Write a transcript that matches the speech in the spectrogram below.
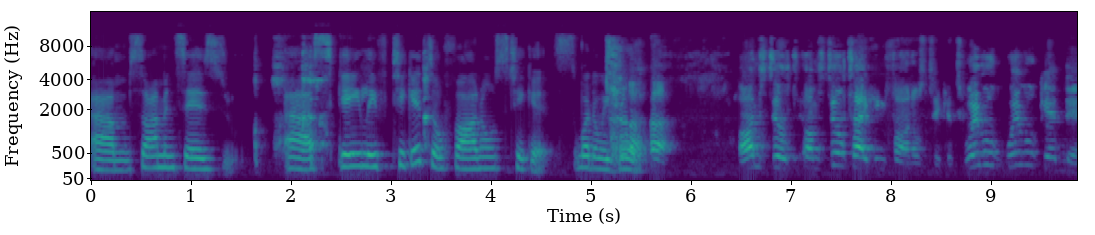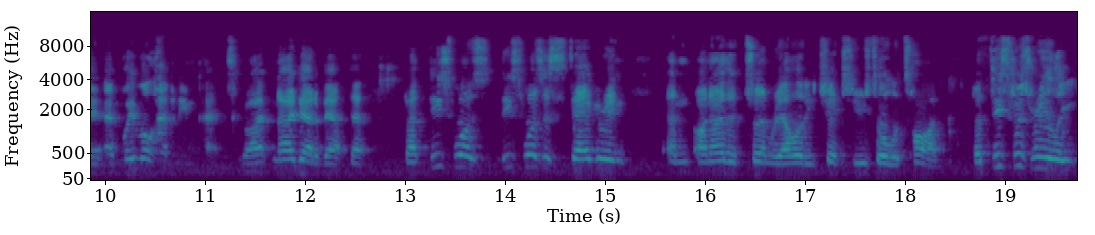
Um, Simon says, uh, ski lift tickets or finals tickets? What do we do? I'm still I'm still taking finals tickets. We will we will get there and we will have an impact, right? No doubt about that. But this was this was a staggering and I know the term reality checks used all the time, but this was really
